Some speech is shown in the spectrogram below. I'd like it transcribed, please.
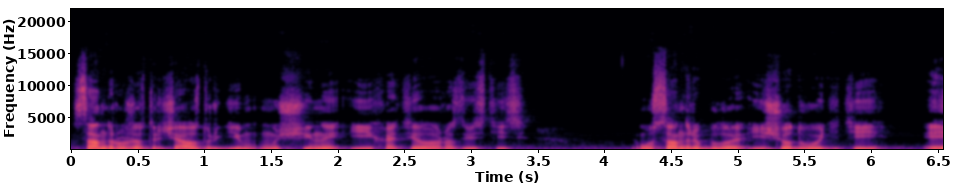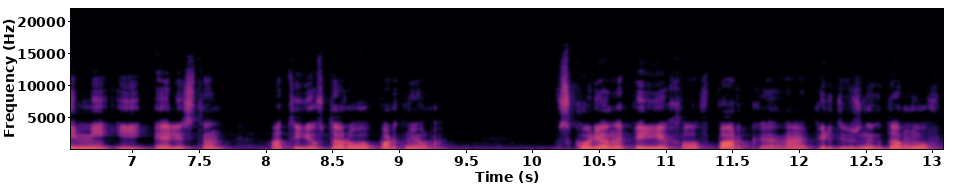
Сандра уже встречалась с другим мужчиной и хотела развестись. У Сандры было еще двое детей, Эми и Элистон, от ее второго партнера. Вскоре она переехала в парк э, передвижных домов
